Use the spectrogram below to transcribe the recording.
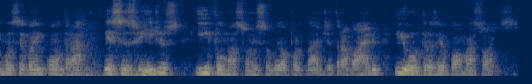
você vai encontrar esses vídeos e informações sobre a oportunidade de trabalho e outras informações.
